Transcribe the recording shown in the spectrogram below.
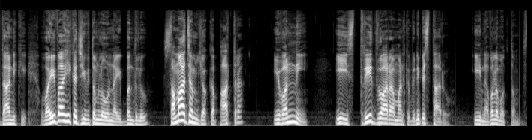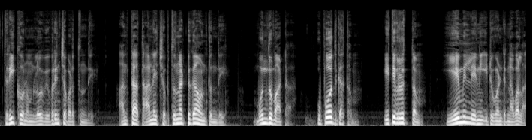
దానికి వైవాహిక జీవితంలో ఉన్న ఇబ్బందులు సమాజం యొక్క పాత్ర ఇవన్నీ ఈ స్త్రీ ద్వారా మనకు వినిపిస్తారు. ఈ నవల మొత్తం స్త్రీ కోణంలో వివరించబడుతుంది. అంతా తానే చెబుతున్నట్టుగా ఉంటుంది. ముందు మాట ఉపోద్గతం ఇతివృత్తం ఏమీ లేని ఇటువంటి నవల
